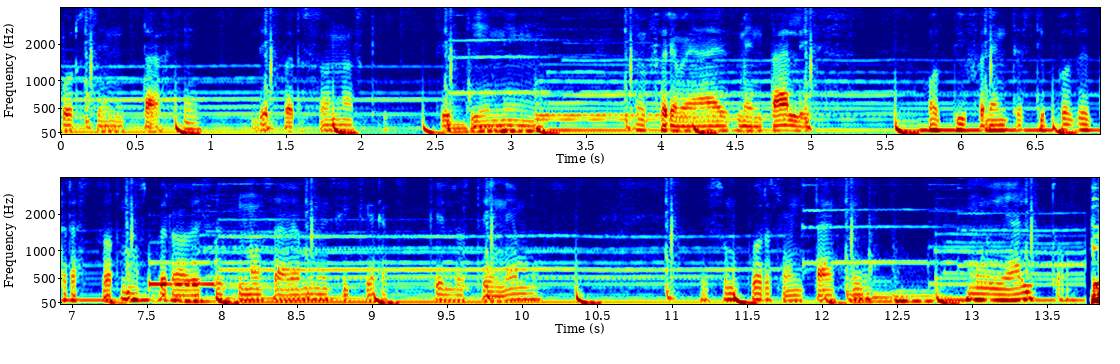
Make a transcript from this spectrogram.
porcentaje de personas que, tienen enfermedades mentales o diferentes tipos de trastornos, pero a veces no sabemos ni siquiera que los tenemos. Es un porcentaje muy alto.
